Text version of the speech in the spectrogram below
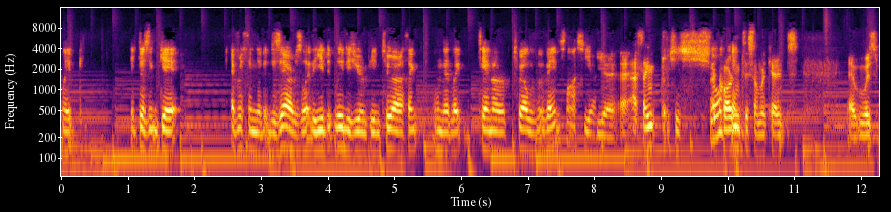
like it doesn't get everything that it deserves. Like the ladies European Tour, I think only had like ten or twelve events last year. Yeah, I think which is shocking. according to some accounts, it was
